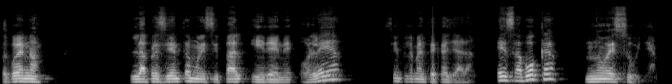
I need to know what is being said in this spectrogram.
Pues bueno, la presidenta municipal Irene Olea simplemente callada. Esa boca no es suya.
